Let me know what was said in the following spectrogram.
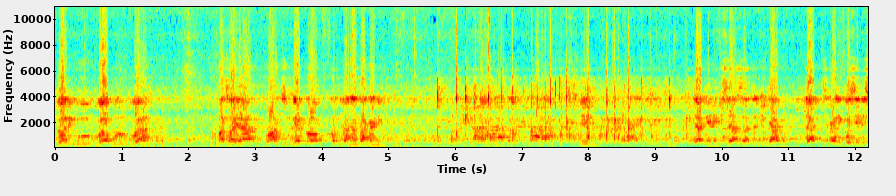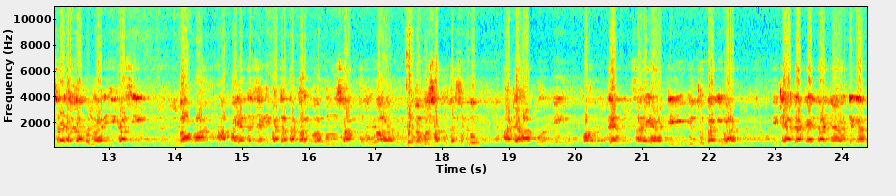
2022 Rumah saya Tuan Sugiarto tertanda tangani. Dan ini bisa saya tunjukkan. Dan sekaligus ini saya juga mengklarifikasi bahwa apa yang terjadi pada tanggal 21 uh, 21 tersebut adalah murni konten saya di YouTube Bang Iwan tidak ada kaitannya dengan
